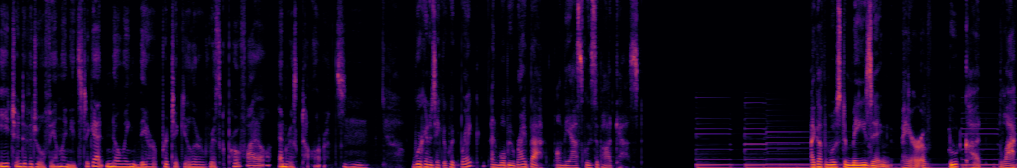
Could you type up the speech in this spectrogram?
each individual family needs to get, knowing their particular risk profile and risk tolerance. Mm-hmm. We're going to take a quick break and we'll be right back on the Ask Lisa podcast. I got the most amazing pair of bootcut black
